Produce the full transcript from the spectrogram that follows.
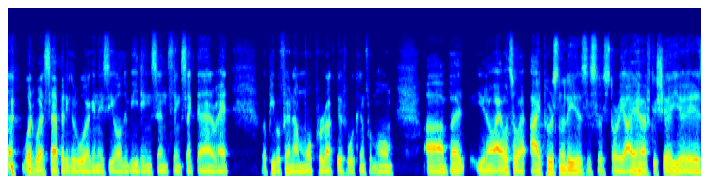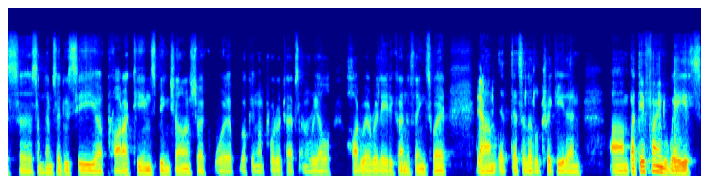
what was happening at work? And they see all the meetings and things like that, right? Where people feel now more productive working from home. Uh, but you know, I also, I personally, this is a story I have to share here. Is uh, sometimes I do see uh, product teams being challenged, like we're working on prototypes and real hardware-related kind of things, where yeah. um, that that's a little tricky then. Um, but they find ways.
